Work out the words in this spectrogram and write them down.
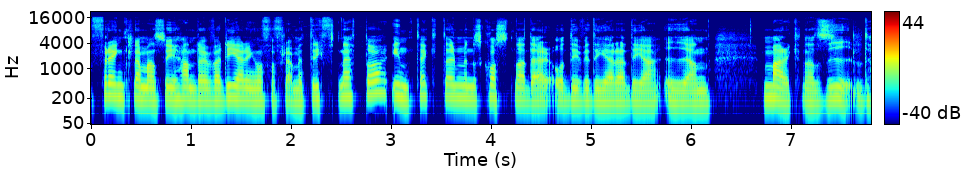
förenklar man så handlar det om värdering och få fram ett driftnetto, intäkter minus kostnader och dividera det i en marknadsgild.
